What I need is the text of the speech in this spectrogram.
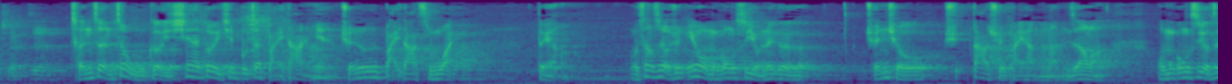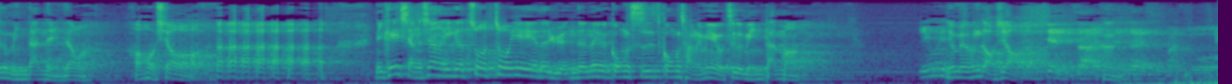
城镇。城镇这五个现在都已经不在百大里面，全都是百大之外。对啊，我上次有去，因为我们公司有那个全球大学排行嘛，你知道吗？我们公司有这个名单呢，你知道吗？好好笑哦。你可以想象一个做作业的员的那个公司工厂里面有这个名单吗？因为有没有很搞笑？现在现在是蛮多。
